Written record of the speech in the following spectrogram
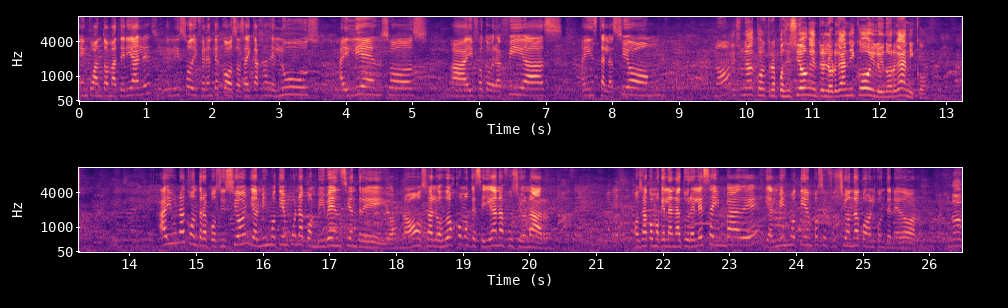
En cuanto a materiales, utilizo diferentes cosas. Hay cajas de luz, hay lienzos, hay fotografías, hay instalación, ¿no? Es una contraposición entre lo orgánico y lo inorgánico. Hay una contraposición y al mismo tiempo una convivencia entre ellos, ¿no? O sea, los dos como que se llegan a fusionar. O sea, como que la naturaleza invade y al mismo tiempo se fusiona con el contenedor. Una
